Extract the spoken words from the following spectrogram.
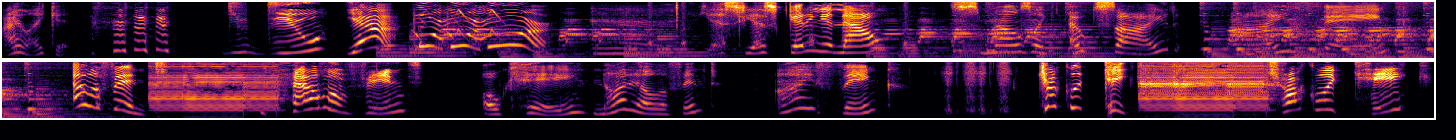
I like it. You do? Yeah, more, more, more! Mm, yes, yes, getting it now. Smells like outside. I think. Elephant! Elephant? Okay, not elephant. I think. Chocolate cake! Chocolate cake?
